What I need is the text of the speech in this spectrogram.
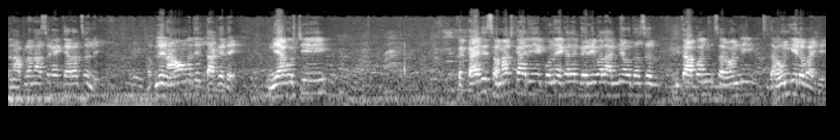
पण आपल्याला असं काही करायचं नाही. आपल्या नावामध्ये ताकद आहे. या गोष्टी काय ते समाजकार्य आहे, कोणा एखाद्या गरीबाला अन्याय होत असेल तिथं आपण सर्वांनी धावून गेलं पाहिजे.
